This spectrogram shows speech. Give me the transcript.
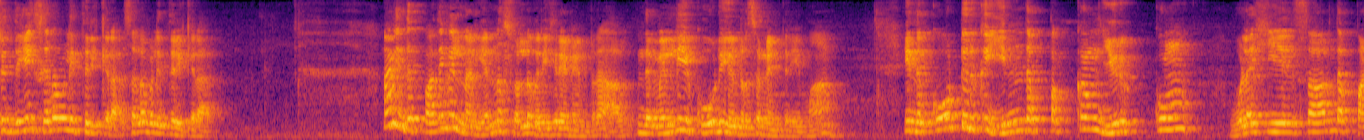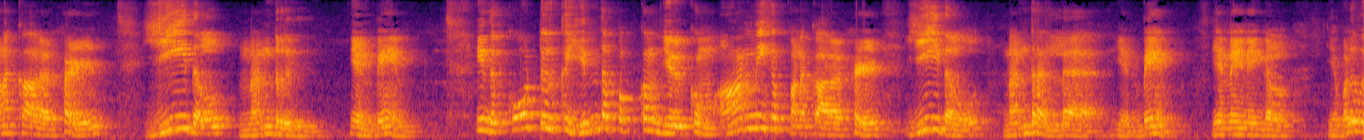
சித்தியை செலவழித்திருக்கிறார் செலவழித்திருக்கிறார். ஆனால் இந்த பதிவில் நான் என்ன சொல்ல வருகிறேன் என்றால் இந்த மெல்லிய கோடு என்று சொன்னேன் தெரியுமா? இந்த கோட்டிற்கு இந்த பக்கம் இருக்கும் உலகியல் சார்ந்த பணக்காரர்கள் ஈதல் நன்று என்பேன். இந்த கோட்டிற்கு இந்த பக்கம் இருக்கும் ஆன்மீக பணக்காரர்கள் ஈதல் நன்றல்ல என்பேன். என்னை நீங்கள் எவ்வளவு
